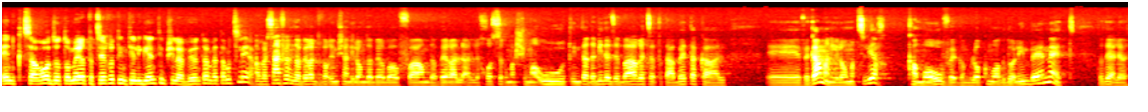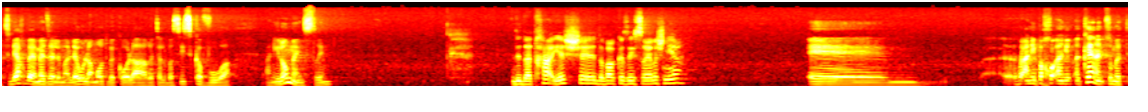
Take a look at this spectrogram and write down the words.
הן קצרות, זאת אומרת, אתה צריך להיות אינטליגנטי בשביל להביא אותם ואתה מצליח. אבל סיינפלד מדבר על דברים שאני לא מדבר בהופעה, הוא מדבר על, על חוסר משמעות, אם אתה תגיד את זה בארץ, אתה תאבד את הקהל. אה, וגם אני לא מצליח כמוהו וגם לא כמו הגדולים באמת. אתה יודע, להצליח באמת זה למלא אולמות בכל הארץ על בסיס קבוע. אני לא מיינסטרים. לדעתך, יש אה, דבר כזה ישראל השנייה? אה, אני פחות, אני, כן, זאת אומרת,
